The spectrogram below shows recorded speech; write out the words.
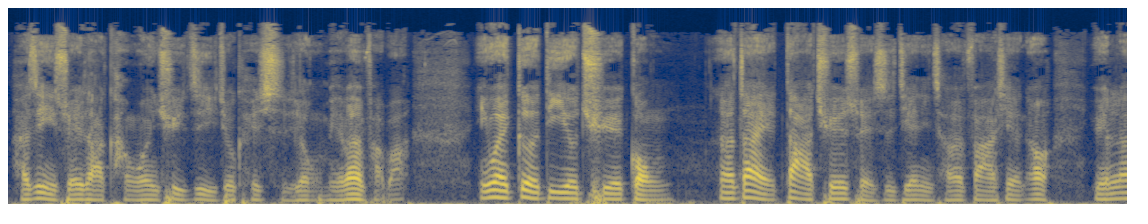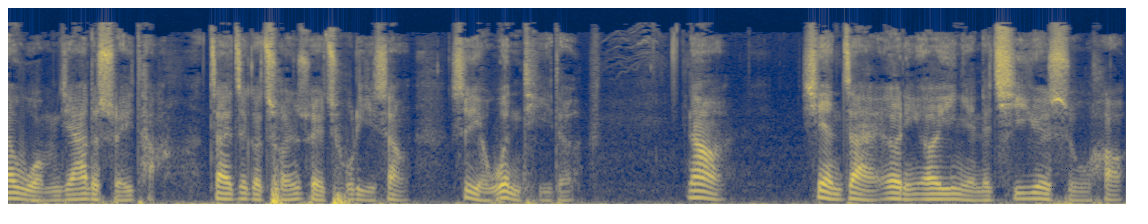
还是你水塔扛回去自己就可以使用，没办法吧？因为各地又缺工，那在大缺水时间，你才会发现哦，原来我们家的水塔在这个存水处理上是有问题的。那现在二零二一年的七月十五号，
